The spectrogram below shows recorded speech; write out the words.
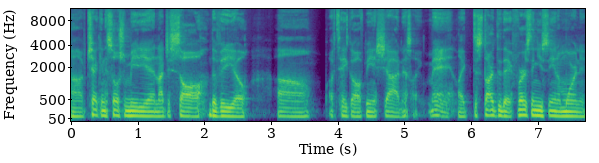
uh, checking the social media, and I just saw the video uh, of Takeoff being shot. And it's like, man, like to start the day, first thing you see in the morning.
